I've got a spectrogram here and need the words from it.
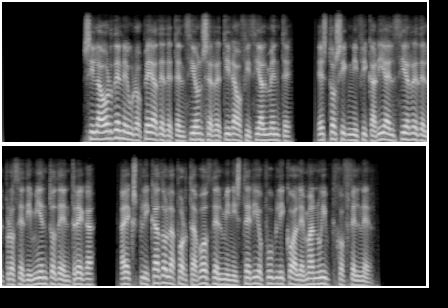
Si la orden europea de detención se retira oficialmente, esto significaría el cierre del procedimiento de entrega, ha explicado la portavoz del Ministerio Público alemán Fellner.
